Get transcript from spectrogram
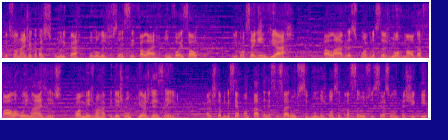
O personagem é capaz de se comunicar por longas distâncias sem falar em voz alta. Ele consegue enviar palavras com a velocidade normal da fala ou imagens com a mesma rapidez com que as desenha. Para estabelecer contato é necessário um segundo de concentração e um sucesso no teste de Q.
